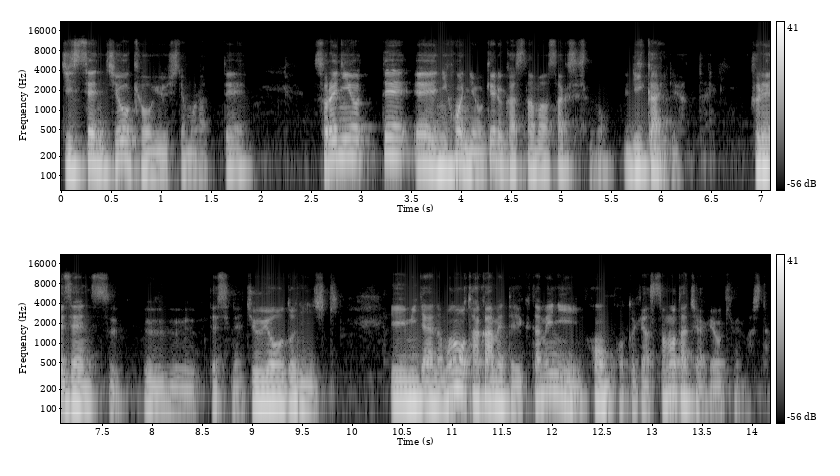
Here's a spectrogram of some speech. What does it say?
実践値を共有してもらって、それによって、え日本におけるカスタマーサクセスの理解であったり、プレゼンスですね、重要度認識みたいなものを高めていくために、本ポッドキャストの立ち上げを決めました。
